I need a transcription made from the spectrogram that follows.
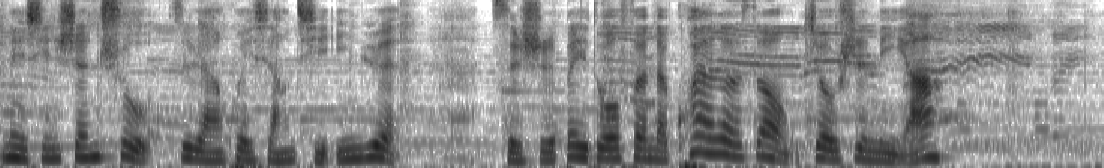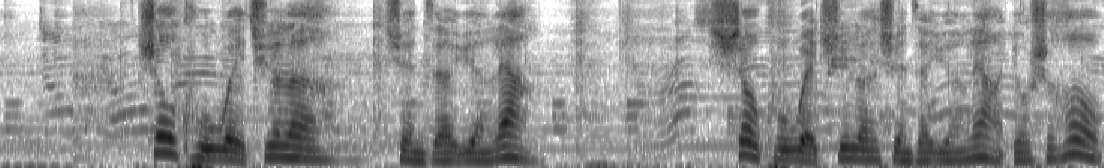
内心深处自然会响起音乐。此时，贝多芬的快乐颂就是你啊！受苦委屈了，选择原谅。受苦委屈了，选择原谅。有时候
